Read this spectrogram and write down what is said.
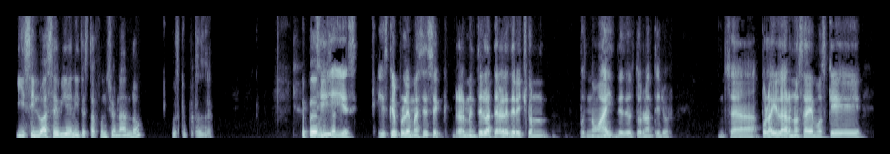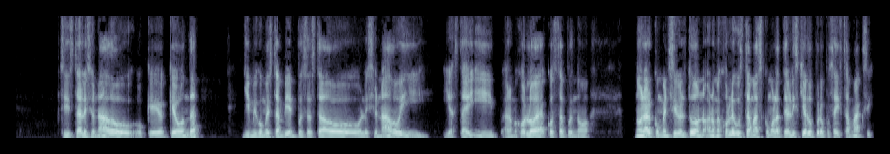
Y si lo hace bien y te está funcionando, pues ¿qué puedes hacer? ¿Qué sí, hacer? es, y es que el problema es ese, realmente laterales derecho pues no hay desde el torneo anterior. O sea, Paul Aguilar no sabemos qué, si está lesionado o, o qué, qué, onda. Jimmy Gómez también pues ha estado lesionado y, y, hasta ahí. Y a lo mejor lo de Acosta pues no, no le ha convencido del todo, ¿no? A lo mejor le gusta más como lateral izquierdo, pero pues ahí está Maxi.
